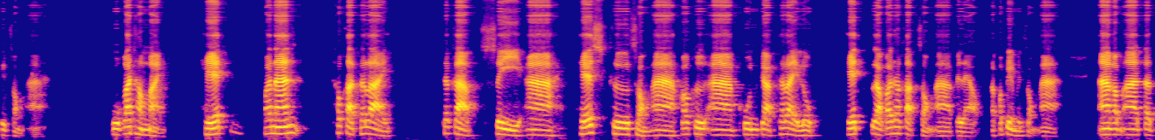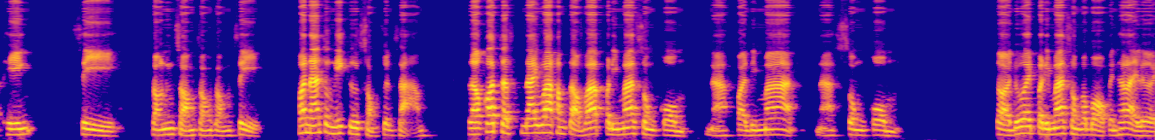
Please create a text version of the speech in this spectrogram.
คือ 2r ครูก็ทำใหม่ h เพราะนั้นเท่ากับเท่าไหร่ เท่ากับ 4r h คือ 2r ก็คือ r คูณกับเท่าไหร่ลูก h เราก็เท่ากับ 2r ไปแล้ว เราก็เปลี่ยนเป็น 2r r กับ r ตัดทิ้ง 4 2 1 2 2 2 4 เพราะนั้นตรงนี้คือ2ส่วน3เราก็จะได้ว่าคำตอบว่าปริมาตรทรงกลมนะ ปริมาตร นะทรงกลม ต่อด้วยปริมาตรทรงกระบอกเป็นเท่าไหร่เลย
